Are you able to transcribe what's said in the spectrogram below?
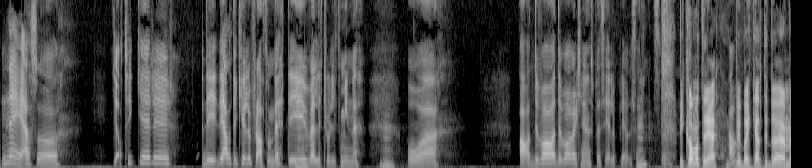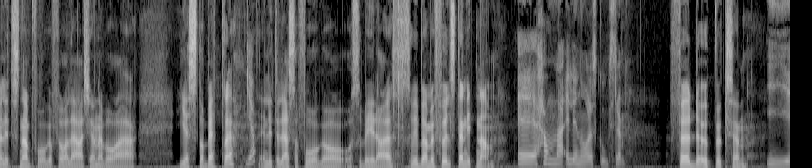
Nej, alltså jag tycker eh, det, det är alltid kul att prata om det. Det är ju Mm. väldigt roligt minne. Mm. Och ja, det var, det var verkligen en speciell upplevelse. Mm. Vi kommer till det. Ja. Vi brukar alltid börja med lite snabbfrågor för att lära känna våra gäster bättre. Ja. Lite läsarfrågor och så vidare. Så vi börjar med fullständigt namn. Eh, Hanna Eleonora Skogström Född och uppvuxen. i,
